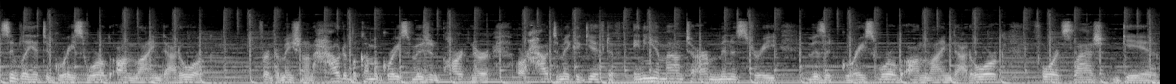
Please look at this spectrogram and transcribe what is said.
simply head to graceworldonline.org. For information on how to become a Grace Vision partner or how to make a gift of any amount to our ministry, visit graceworldonline.org forward slash give.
